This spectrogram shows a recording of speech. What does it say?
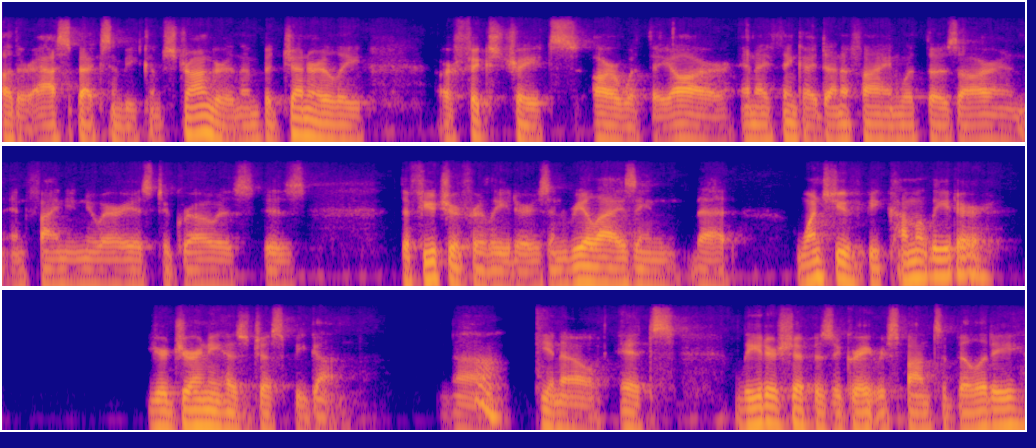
other aspects and become stronger in them. But generally, our fixed traits are what they are. And I think identifying what those are and, and finding new areas to grow is, is the future for leaders and realizing that once you've become a leader, your journey has just begun. Um, huh. You know, it's leadership is a great responsibility.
